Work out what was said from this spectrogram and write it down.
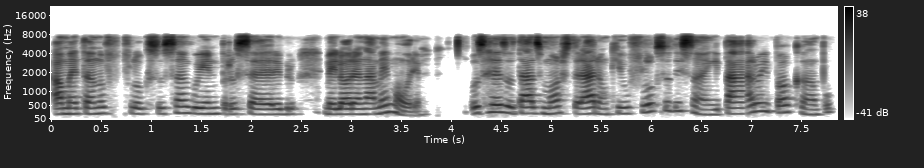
aumentando o fluxo sanguíneo para o cérebro, melhorando a memória. Os resultados mostraram que o fluxo de sangue para o hipocampo,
